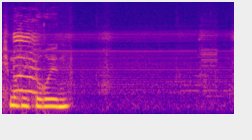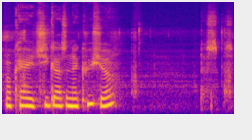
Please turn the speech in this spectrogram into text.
Ich muss mich beruhigen. Okay, Chica ist in der Küche. Das ist.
